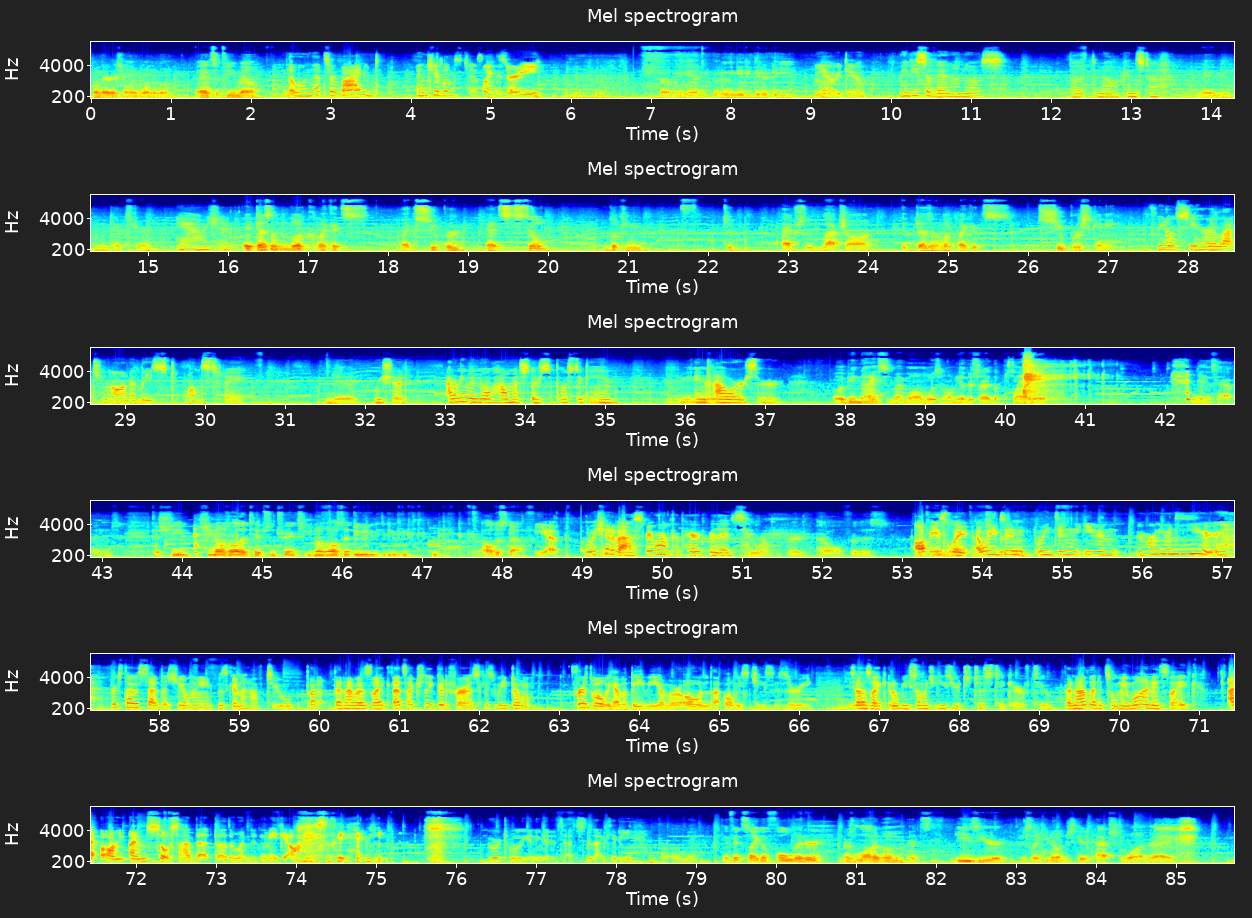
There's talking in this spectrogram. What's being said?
when there is only one of them? And it's a female. The one that survived. And she looks just like Zuri. Mm-hmm. So we really need to get her to eat. Yeah, we do. Maybe Savannah knows about the milk and stuff. Maybe in the texture. Yeah, we should. It doesn't look like it's like super. It's still looking to actually latch on. It doesn't look like it's super skinny. If we don't see her latching on at least once today, Yeah. we should. I don't even know how much they're supposed to gain I mean, in yeah. hours or. Well, it'd be nice if my mom wasn't on the other side of the planet when this happened, because she she knows all the tips and tricks. She knows all the all the stuff. Yep. We should have asked. We weren't prepared for this. We weren't prepared at all for this. Obviously, we didn't. We didn't even. We weren't even here. First, I was sad that she only was gonna have two, but then I was like, that's actually good for us because we don't. First of all, we have a baby of our own that always chases Zuri. So I was like, it'll be so much easier to just take care of two. But now that it's only one, it's like, I obvi- I'm so sad that the other one didn't make it. Obviously, I mean, we're totally gonna get attached to that kitty. Probably. If it's like a full litter, there's a lot of them. It's easier because like you don't just get attached to one, right?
